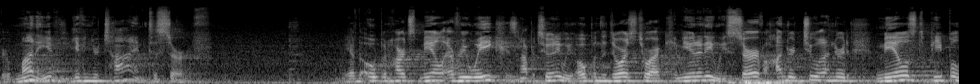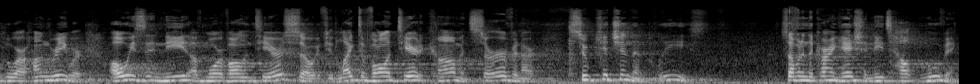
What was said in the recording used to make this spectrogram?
your money? Are you given your time to serve? We have the Open Hearts meal every week. It's an opportunity. We open the doors to our community. We serve 100, 200 meals to people who are hungry. We're always in need of more volunteers. So if you'd like to volunteer to come and serve in our soup kitchen, then please. Someone in the congregation needs help moving.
